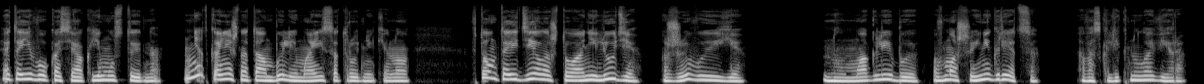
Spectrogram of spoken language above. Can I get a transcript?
«Это его косяк, ему стыдно. Нет, конечно, там были и мои сотрудники, но в том-то и дело, что они люди живые». «Ну, могли бы в машине греться», — воскликнула Вера.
